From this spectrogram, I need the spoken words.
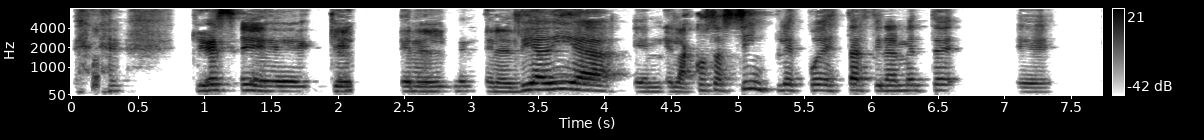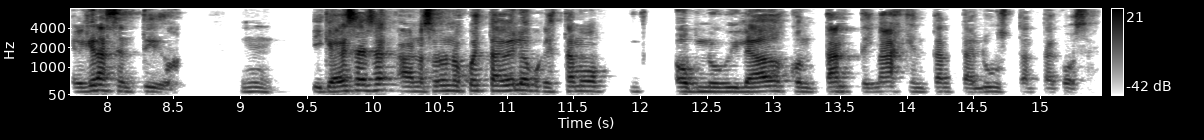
que es que en el, día a día, en, las cosas simples, puede estar finalmente el gran sentido. Y que a veces a nosotros nos cuesta verlo porque estamos obnubilados con tanta imagen, tanta luz, tanta cosa.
